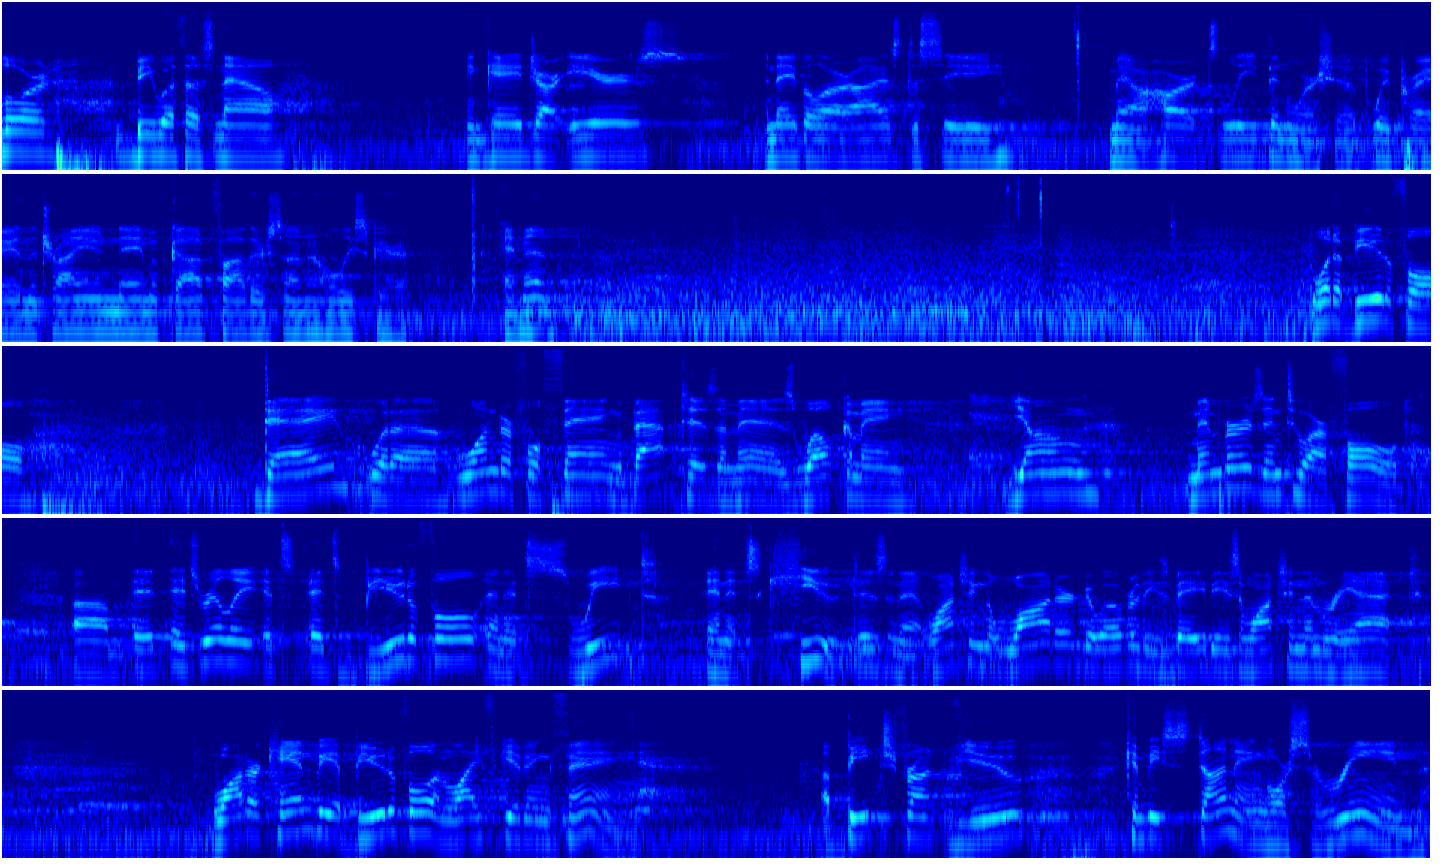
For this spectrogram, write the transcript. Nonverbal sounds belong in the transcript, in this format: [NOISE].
Lord, be with us now. Engage our ears, enable our eyes to see. May our hearts leap in worship. We pray in the triune name of God, Father, Son, and Holy Spirit. Amen. What a beautiful day. What a wonderful thing baptism is, welcoming young members into our fold. Um, it, it's really it's it's beautiful and it's sweet and it's cute, isn't it? Watching the water go over these babies and watching them react. Water can be a beautiful and life-giving thing. A beachfront view can be stunning or serene.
